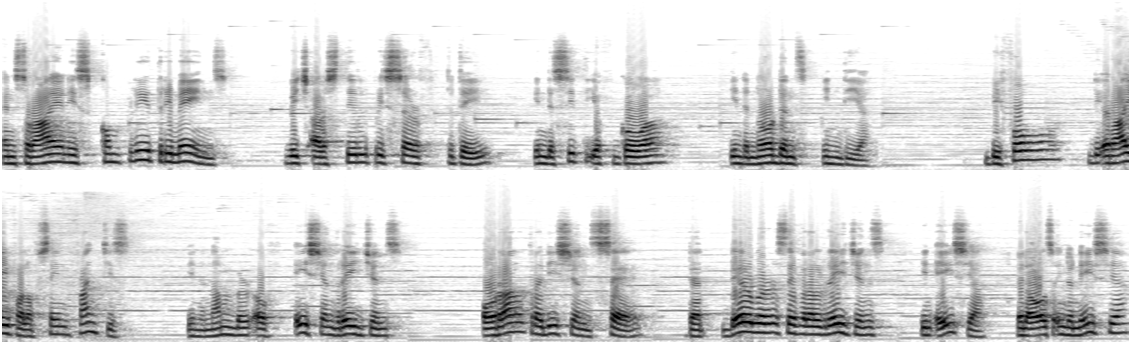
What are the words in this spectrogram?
enshrined his complete remains which are still preserved today in the city of Goa in the northern India. Before the arrival of Saint Francis in a number of Asian regions, oral traditions say that there were several regions in Asia and also Indonesia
